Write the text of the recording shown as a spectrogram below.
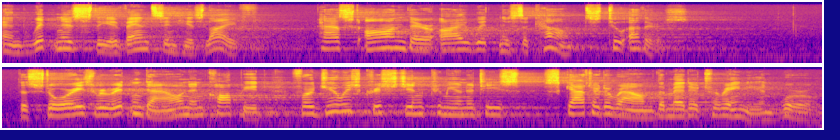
and witnessed the events in his life passed on their eyewitness accounts to others. The stories were written down and copied for Jewish Christian communities scattered around the Mediterranean world.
